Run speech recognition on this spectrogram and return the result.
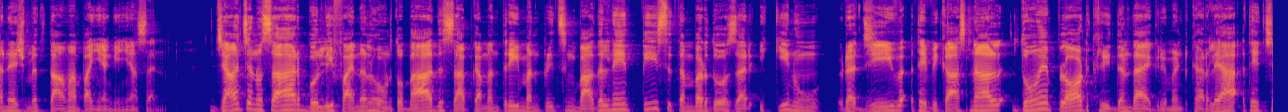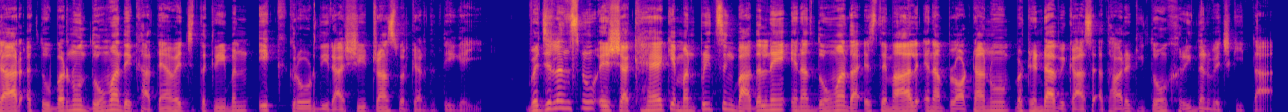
ਅਨਿਯਮਿਤਤਾਵਾਂ ਪਾਈਆਂ ਗਈਆਂ ਸਨ। ਜਾਂਚ ਅਨੁਸਾਰ ਬੋਲੀ ਫਾਈਨਲ ਹੋਣ ਤੋਂ ਬਾਅਦ ਸਾਬਕਾ ਮੰਤਰੀ ਮਨਪ੍ਰੀਤ ਸਿੰਘ ਬਾਦਲ ਨੇ 30 ਸਤੰਬਰ 2021 ਨੂੰ ਰਾਜੀਵ ਅਤੇ ਵਿਕਾਸ ਨਾਲ ਦੋਵੇਂ ਪਲਾਟ ਖਰੀਦਣ ਦਾ ਐਗਰੀਮੈਂਟ ਕਰ ਲਿਆ ਅਤੇ 4 ਅਕਤੂਬਰ ਨੂੰ ਦੋਵਾਂ ਦੇ ਖਾਤਿਆਂ ਵਿੱਚ ਤਕਰੀਬਨ 1 ਕਰੋੜ ਦੀ ਰਾਸ਼ੀ ਟ੍ਰਾਂਸਫਰ ਕਰ ਦਿੱਤੀ ਗਈ। ਵਿਜੀਲੈਂਸ ਨੂੰ ਇਹ ਸ਼ੱਕ ਹੈ ਕਿ ਮਨਪ੍ਰੀਤ ਸਿੰਘ ਬਾਦਲ ਨੇ ਇਹਨਾਂ ਦੋਵਾਂ ਦਾ ਇਸਤੇਮਾਲ ਇਹਨਾਂ ਪਲਾਟਾਂ ਨੂੰ ਬਠਿੰਡਾ ਵਿਕਾਸ ਅਥਾਰਟੀ ਤੋਂ ਖਰੀਦਣ ਵਿੱਚ ਕੀਤਾ।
